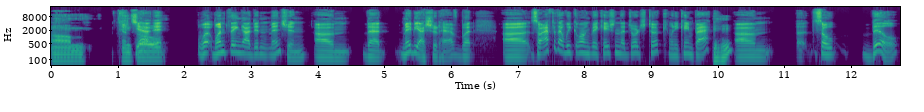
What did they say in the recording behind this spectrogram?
Um, and so, yeah, it, what one thing I didn't mention um, that maybe I should have, but uh, so after that week long vacation that George took when he came back, mm-hmm. um, uh, so Bill,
